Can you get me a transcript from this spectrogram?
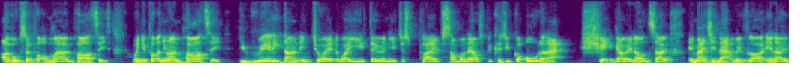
I've also put on my own parties. When you put on your own party, you really don't enjoy it the way you do, and you just play with someone else because you've got all of that shit going on. So imagine that with like you know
